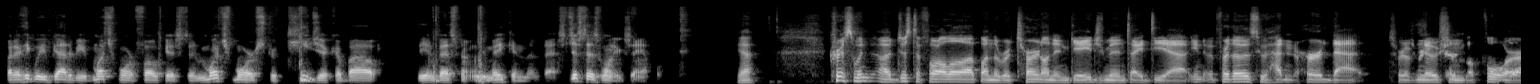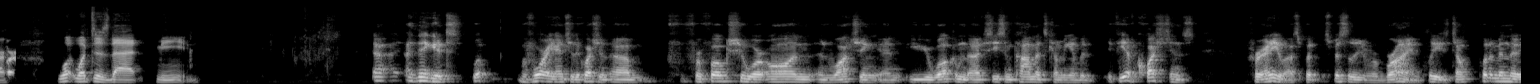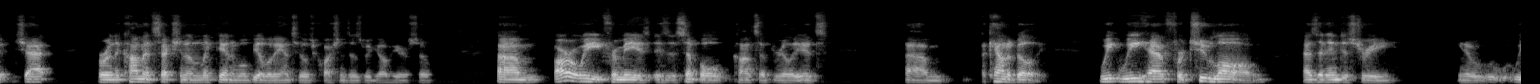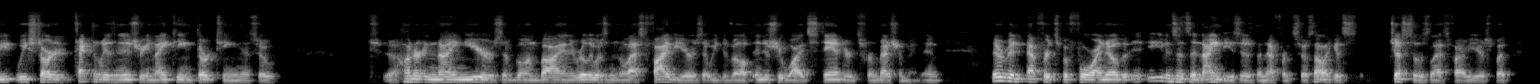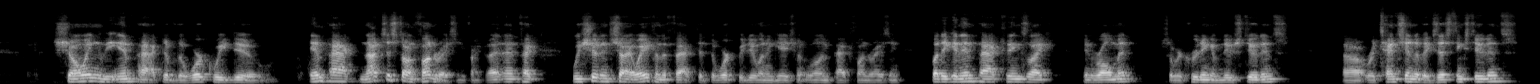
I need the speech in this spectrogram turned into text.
but I think we've got to be much more focused and much more strategic about the investment we make in the events, just as one example. Yeah. Chris, when uh, just to follow up on the return on engagement idea, you know, for those who hadn't heard that sort of notion before, what what does that mean? I think it's before I answer the question um, for folks who are on and watching, and you're welcome. I see some comments coming in, but if you have questions for any of us, but especially for Brian, please jump put them in the chat or in the comment section on LinkedIn, and we'll be able to answer those questions as we go here. So um, ROE for me is, is a simple concept, really. It's um, accountability. We, we have for too long as an industry, you know, we, we started technically as an industry in 1913. And so 109 years have gone by, and it really wasn't in the last five years that we developed industry wide standards for measurement. And there have been efforts before. I know that even since the 90s, there's been efforts. So it's not like it's just those last five years, but showing the impact of the work we do impact not just on fundraising, frankly. And in fact, we shouldn't shy away from the fact that the work we do in engagement will impact fundraising, but it can impact things like enrollment, so recruiting of new students, uh, retention of existing students,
